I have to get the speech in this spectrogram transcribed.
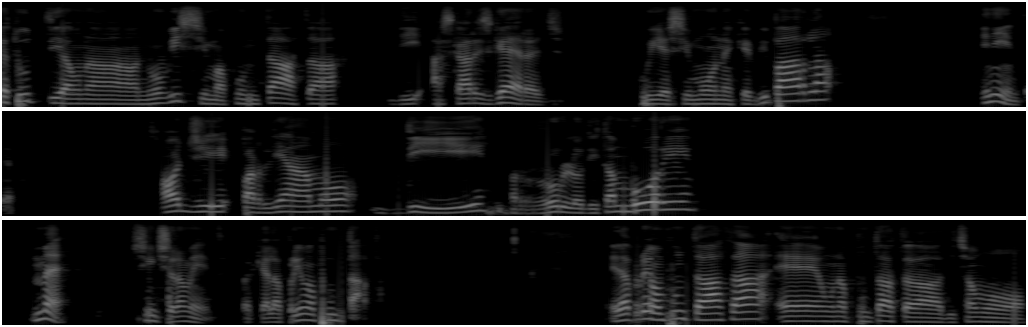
a tutti a una nuovissima puntata di Ascaris Garage. Qui è Simone che vi parla. E niente, oggi parliamo di rullo di tamburi. Me, sinceramente, perché è la prima puntata. E la prima puntata è una puntata, diciamo,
